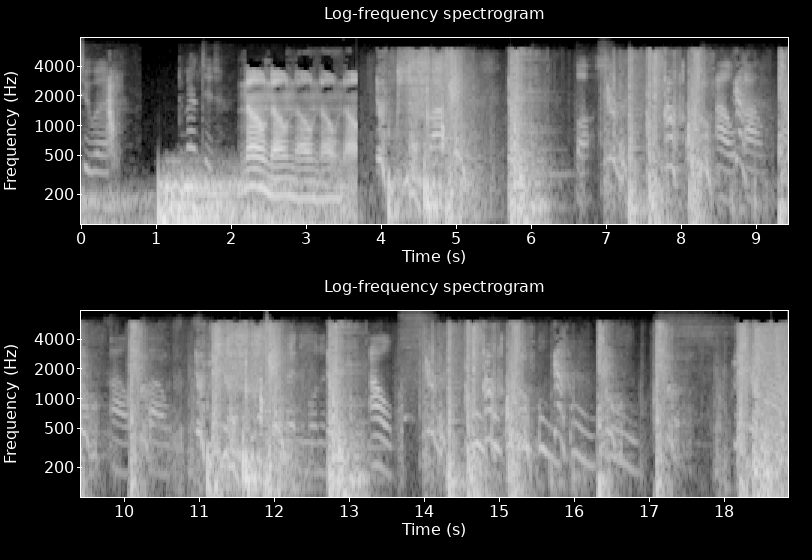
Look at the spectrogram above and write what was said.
too, uh, demented. No, no, no, no, no. Boss. Ow, ow, ow, ow, ow. That's gonna hurt in the morning. Ow. Ooh, ooh, ooh, ooh, ooh. Ow.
